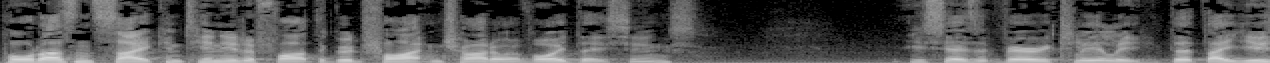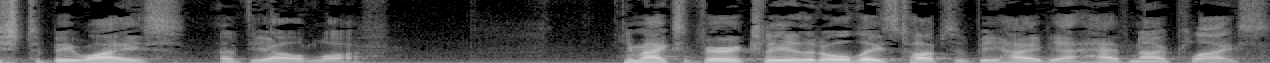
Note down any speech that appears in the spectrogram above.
Paul doesn't say continue to fight the good fight and try to avoid these things. He says it very clearly that they used to be ways of the old life. He makes it very clear that all these types of behaviour have no place.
